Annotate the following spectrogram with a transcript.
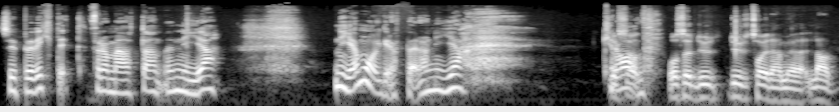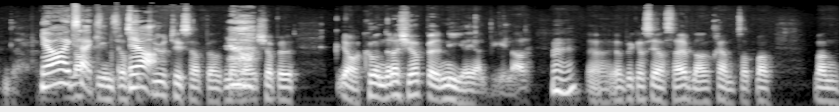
Superviktigt för att möta nya nya målgrupper och nya krav. Och så, och så du, du sa ju det här med ladd, ja, exakt. laddinfrastruktur ja. till exempel. Att man köper, ja, kunderna köper nya elbilar. Mm. Jag brukar säga så här ibland skämt att man, man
